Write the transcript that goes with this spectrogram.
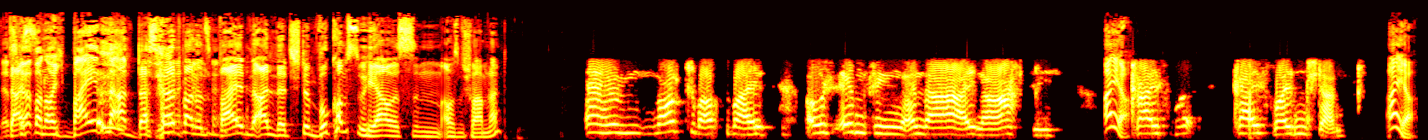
Das, Das- hört man euch beiden an. Das hört man uns beiden an, das stimmt. Wo kommst du her aus dem, aus dem Schwabenland? ähm, Nordschwarzwald, aus Empfingen an der A81, Ah ja, Kreis, Kreis Freudenstadt. ah ja.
